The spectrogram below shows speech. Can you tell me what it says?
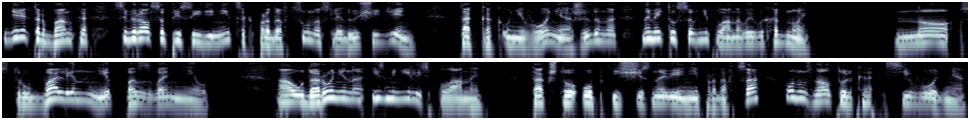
Директор банка собирался присоединиться к продавцу на следующий день, так как у него неожиданно наметился внеплановый выходной. Но Струбалин не позвонил. А у Доронина изменились планы. Так что об исчезновении продавца он узнал только сегодня.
